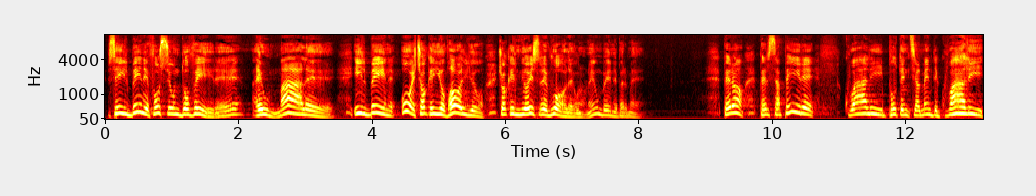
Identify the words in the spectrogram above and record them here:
Se il bene fosse un dovere, è un male. Il bene o è ciò che io voglio, ciò che il mio essere vuole, o non è un bene per me. Però per sapere quali potenzialmente, quali,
